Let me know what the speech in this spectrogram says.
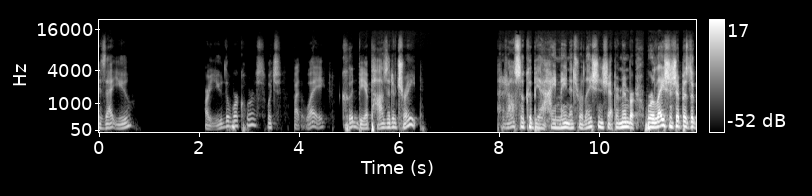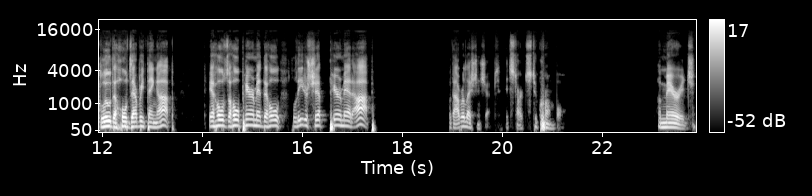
Is that you? Are you the workhorse? Which, by the way, could be a positive trait. but it also could be a high maintenance relationship. Remember, relationship is the glue that holds everything up. It holds the whole pyramid, the whole leadership pyramid up. Without relationships, it starts to crumble. A marriage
